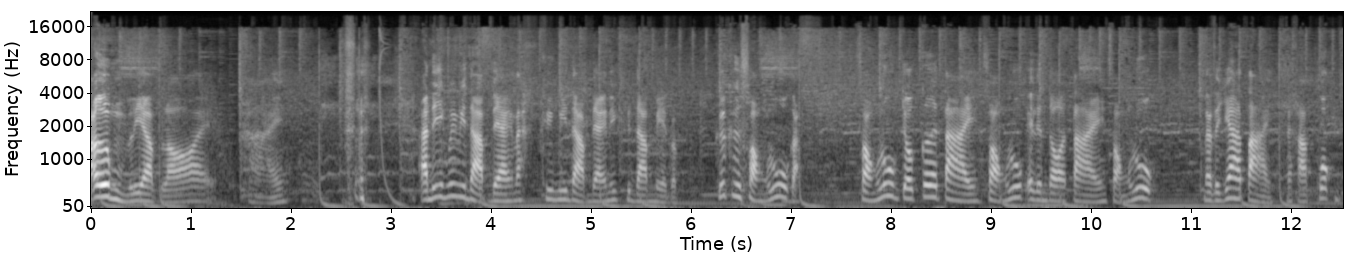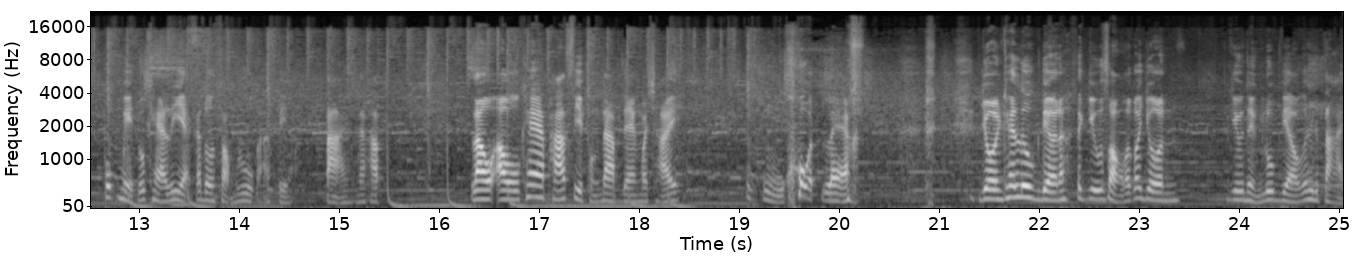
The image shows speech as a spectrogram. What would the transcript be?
ตึมเรียบร้อย หาย อันนี้ยังไม่มีดาบแดงนะ คือมีดาบแดงนี่คือดาเมจแบบ ก็คือ 2 ลูกอะ่ะสองลูกโจ๊กเกอร์ตาย 2 ลูกเอเลนดอร์ตาย 2 ลูกนาตาย่าตายนะครับ พวกพวกเมจพวกแครี่อะก็โดน 2 ลูกอะเตียตายนะครับ เราเอาแค่พาสซีฟของดาบแดงมาใช้ โอ้โหโคตรแรง โยนแค่ลูกเดียวนะ สกิลสองแล้วก็โยน สกิลหนึ่งลูกเดียวก็คือตาย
